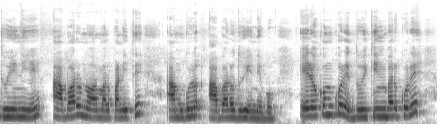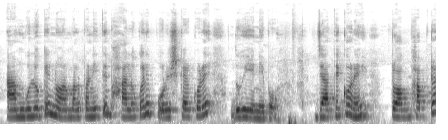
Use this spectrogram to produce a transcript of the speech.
ধুয়ে নিয়ে আবারও নর্মাল পানিতে আমগুলো আবারও ধুয়ে নেব। এরকম করে দুই, তিনবার করে আমগুলোকে নর্মাল পানিতে ভালো করে পরিষ্কার করে ধুয়ে নেব। যাতে করে টক ভাবটা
